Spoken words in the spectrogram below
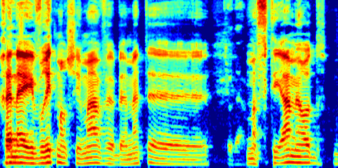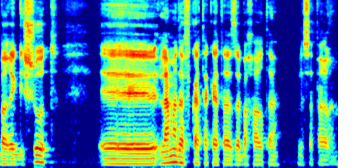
אכן אה, עברית מרשימה ובאמת אה, תודה. מפתיעה מאוד ברגישות. אה, למה דווקא את הקטע הזה בחרת לספר לנו?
